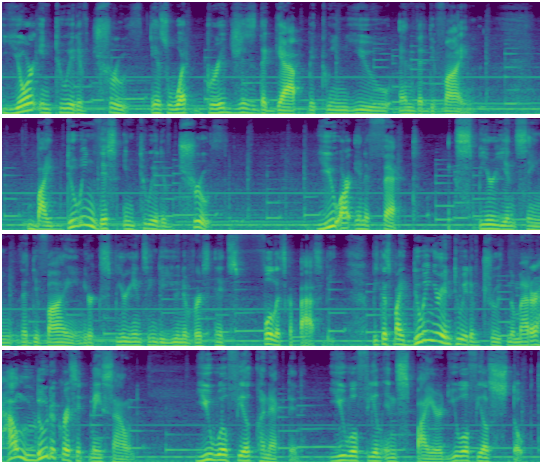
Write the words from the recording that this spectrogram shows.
your intuitive truth is what bridges the gap between you and the divine. By doing this intuitive truth, you are in effect experiencing the divine. You're experiencing the universe in its fullest capacity. Because by doing your intuitive truth, no matter how ludicrous it may sound, you will feel connected. You will feel inspired. You will feel stoked.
